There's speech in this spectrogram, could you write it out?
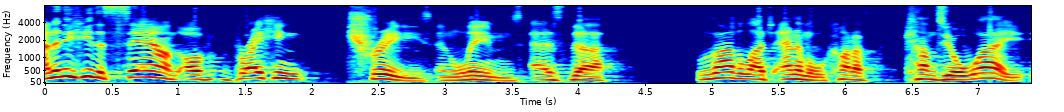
And then you hear the sound of breaking trees and limbs as the rather large animal kind of comes your way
